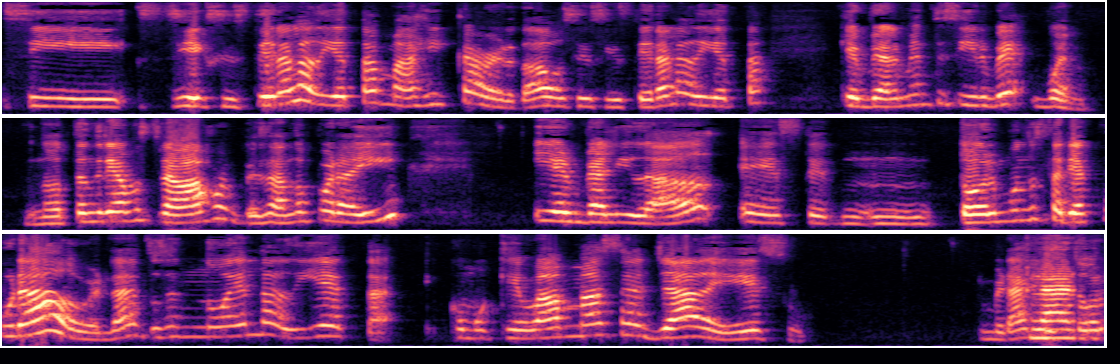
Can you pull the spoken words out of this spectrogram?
si, si existiera la dieta mágica, ¿verdad? O si existiera la dieta que realmente sirve, bueno, no tendríamos trabajo empezando por ahí y en realidad este, mm, todo el mundo estaría curado, ¿verdad? Entonces no es la dieta, como que va más allá de eso, ¿verdad? Claro.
